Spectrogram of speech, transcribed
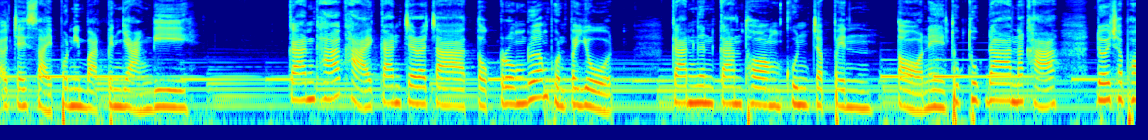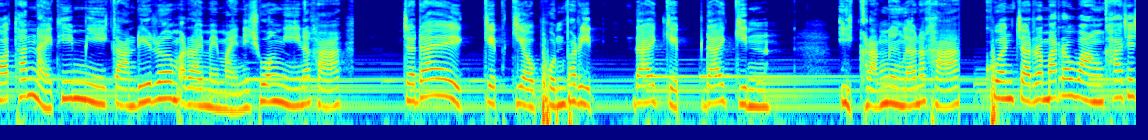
เอาใจใส่ปฏิบัติเป็นอย่างดี การค้าขายการเจรจาตกลงเรื่องผลประโยชน์การเงินการทองคุณจะเป็น ต่อในทุกๆด้านนะคะ โดยเฉพาะท่านไหนที่มีการริเริ่มอะไรใหม่ ๆ ในช่วงนี้นะคะ จะได้เก็บเกี่ยวผลผลิต ได้เก็บได้กินอีกครั้งหนึ่งแล้วนะคะ ควรจะระมัดระวังค่าใช้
